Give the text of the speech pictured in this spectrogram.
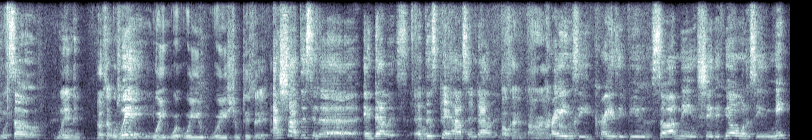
What- So Winning? Oh, so, so Winning. Where, where, where you where you shoot this at? I shot this in the uh, in Dallas at this penthouse in Dallas. Okay, all right. Crazy, crazy views. So I mean, shit. If you don't want to see me,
